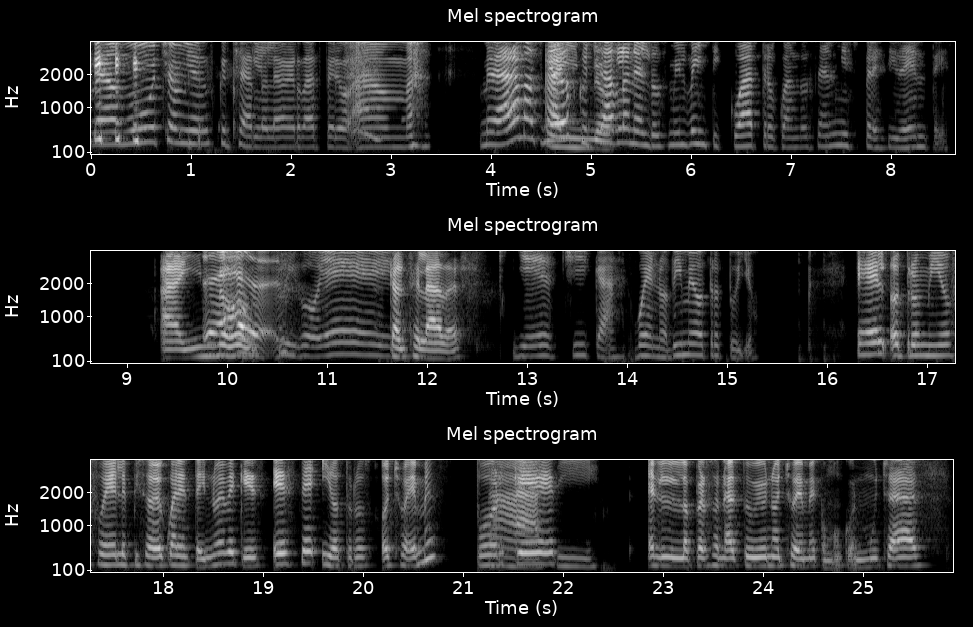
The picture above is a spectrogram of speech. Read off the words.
me da mucho miedo escucharlo, la verdad, pero me dará más miedo escucharlo en el 2024 cuando sean mis presidentes. Ay, no. digo, eh. Canceladas. Yes, chica. Bueno, dime otro tuyo. El otro mío fue el episodio 49, que es este y otros 8Ms, porque ah, en lo personal tuve un 8M como con muchas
